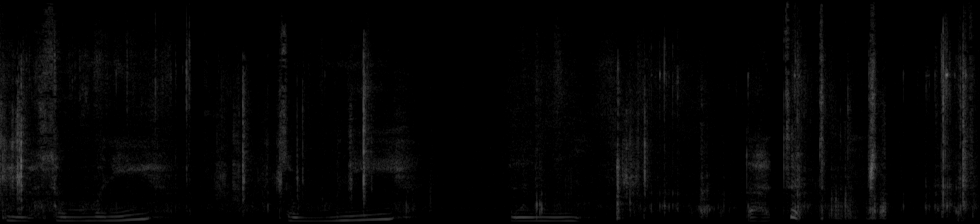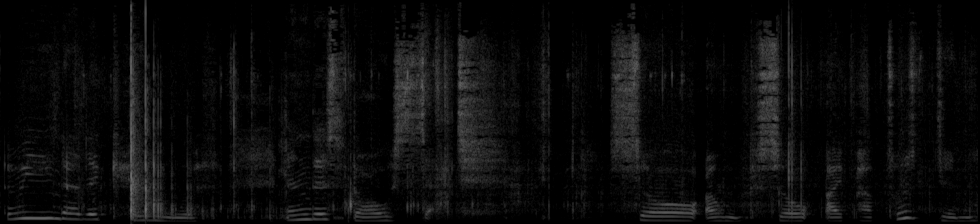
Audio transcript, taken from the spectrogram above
Came with some money. Some money. And that's it. Everything that it came with in this doll set. So um so I packed her dinner.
